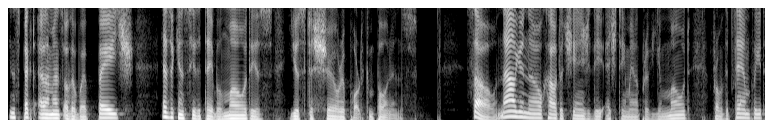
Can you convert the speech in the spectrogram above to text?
Inspect elements of the web page. As you can see, the table mode is used to show report components. So now you know how to change the HTML preview mode from the template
